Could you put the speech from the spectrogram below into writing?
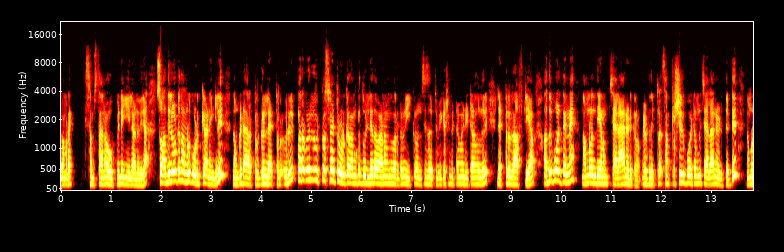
നമ്മുടെ സംസ്ഥാന വകുപ്പിന്റെ കീഴിലാണ് വരിക. സോ അതിലോട്ട് നമ്മൾ കൊടുക്കുകയാണെങ്കിൽ നമുക്ക് ഡയറക്ടർക്ക് ഒരു ലെറ്റർ ഒരു റിക്വസ്റ്റ് ലെറ്റർ കൊടുക്കാം. നമുക്ക് തുല്യത വേണമെന്ന് പറഞ്ഞിട്ട് ഒരു ഈക്വലൻസി സർട്ടിഫിക്കേഷൻ കിട്ടാൻ വേണ്ടിയിട്ടാണെന്നുള്ളൊരു ലെറ്റർ ഡ്രാഫ്റ്റ് ചെയ്യാം. അതുപോലെ തന്നെ നമ്മൾ എന്ത് ചെയ്യണം? ചലാൻ എടുക്കണം. എവിടെ സബ് ട്രഷറിയിൽ പോയിട്ട് നമ്മൾ ചലാൻ എടുത്തിട്ട് നമ്മൾ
